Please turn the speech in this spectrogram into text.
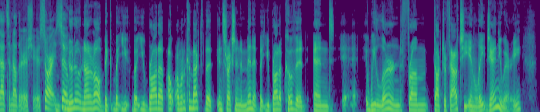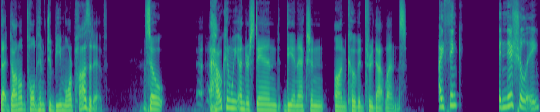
that's another issue. Sorry. So no, no, not at all. But, but you, but you brought up. I, I want to come back to the insurrection in a minute. But you brought up COVID, and eh, we learned from Dr. Fauci in late January that Donald told him to be more positive. So, uh, how can we understand the inaction on COVID through that lens? I think initially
